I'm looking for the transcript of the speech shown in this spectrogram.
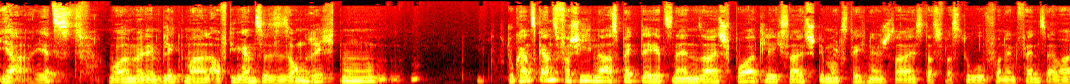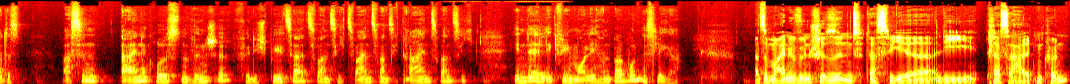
Ja, jetzt wollen wir den Blick mal auf die ganze Saison richten. Du kannst ganz verschiedene Aspekte jetzt nennen, sei es sportlich, sei es stimmungstechnisch, sei es das, was du von den Fans erwartest. Was sind deine größten Wünsche für die Spielzeit 2022, 2023 in der Liqui-Moly Handball-Bundesliga? Also meine Wünsche sind, dass wir die Klasse halten können,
